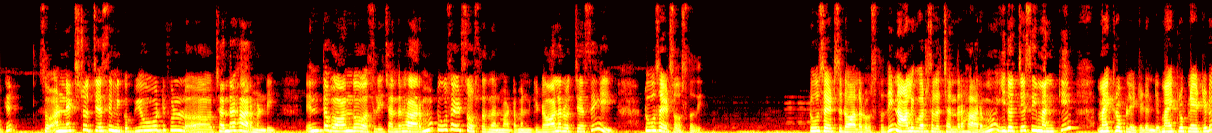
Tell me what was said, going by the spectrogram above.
ఓకే సో అండ్ నెక్స్ట్ వచ్చేసి మీకు బ్యూటిఫుల్ uh, చంద్రహారం అండి. ఎంత బాగుందో అసలు ఈ చంద్రహారము. టూ సైడ్స్ వస్తుంది అనమాట మనకి. డాలర్ వచ్చేసి టూ సైడ్స్ వస్తుంది. టూ సైడ్స్ డాలర్ వస్తుంది. నాలుగు వరుసల చంద్రహారము. ఇది వచ్చేసి మనకి మైక్రోప్లేటెడ్ అండి. మైక్రోప్లేటెడ్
